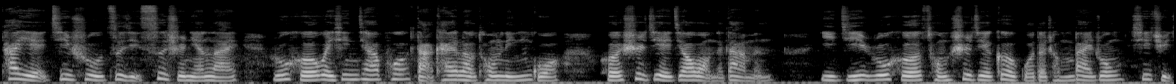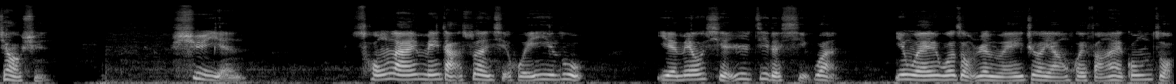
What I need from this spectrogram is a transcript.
他也记述自己四十年来如何为新加坡打开了同邻国和世界交往的大门，以及如何从世界各国的成败中吸取教训。序言：从来没打算写回忆录，也没有写日记的习惯。因为我总认为这样会妨碍工作。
